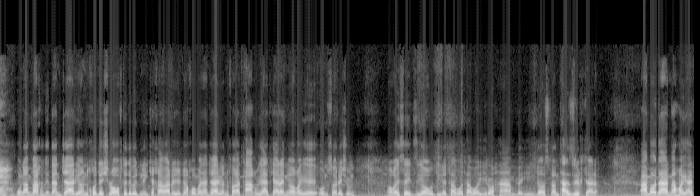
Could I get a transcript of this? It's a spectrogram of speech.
اونم وقتی دیدن جریان خودش را افتاده بدون اینکه خبر داشته خب اومدن جریان فقط تقویت کردن. آقای انصارشون آقای سید زیا و دین رو هم به این داستان تزریق کردن. اما در نهایت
